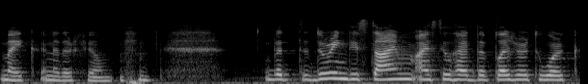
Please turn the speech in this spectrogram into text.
make another film. but during this time i still had the pleasure to work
